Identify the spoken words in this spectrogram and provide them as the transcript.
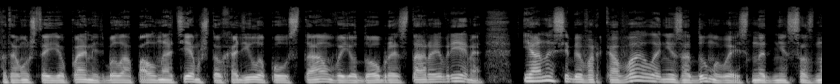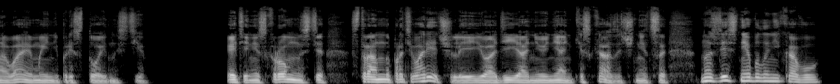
потому что ее память была полна тем, что ходила по устам в ее доброе старое время, и она себе ворковала, не задумываясь над несознаваемой непристойностью. Эти нескромности странно противоречили ее одеянию няньки-сказочницы, но здесь не было никого,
